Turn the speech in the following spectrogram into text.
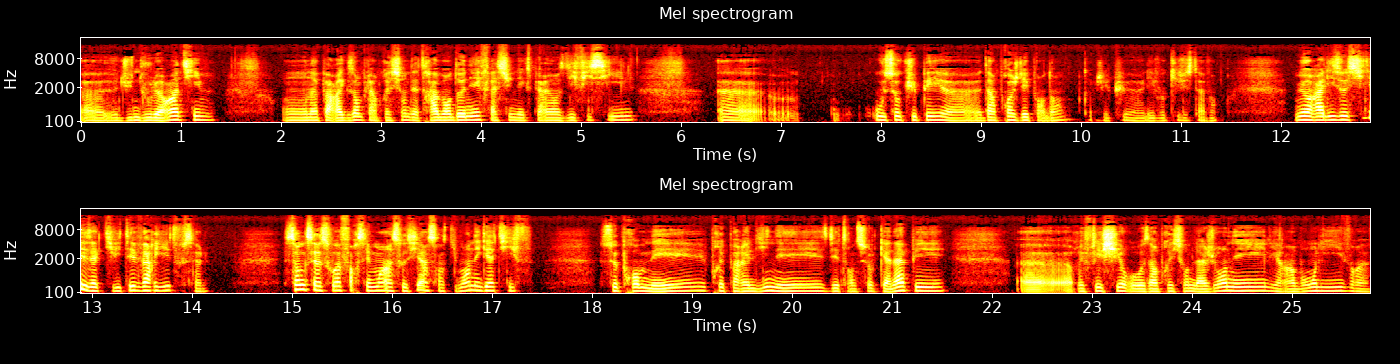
d'une douleur intime. On a par exemple l'impression d'être abandonné face à une expérience difficile, ou s'occuper d'un proche dépendant, comme j'ai pu l'évoquer juste avant. Mais on réalise aussi des activités variées tout seul, sans que ça soit forcément associé à un sentiment négatif se promener, préparer le dîner, se détendre sur le canapé, euh, réfléchir aux impressions de la journée, lire un bon livre.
